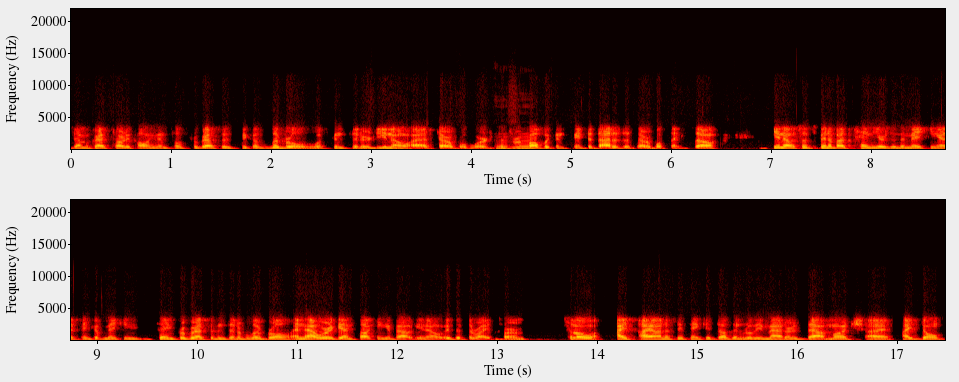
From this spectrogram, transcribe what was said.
Democrats started calling themselves progressives because liberal was considered, you know, a terrible word because mm-hmm. Republicans painted that as a terrible thing. So, you know, so it's been about 10 years in the making, I think, of making saying progressive instead of liberal. And now we're again talking about, you know, is it the right term? So I, I honestly think it doesn't really matter that much. I, I don't,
